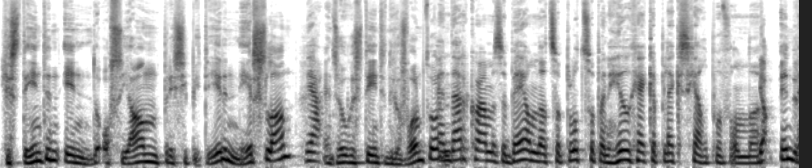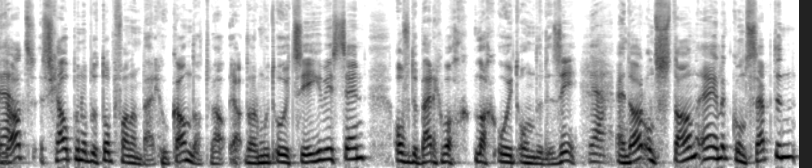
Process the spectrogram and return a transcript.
gesteenten in de oceaan precipiteren, neerslaan en zo gesteenten gevormd worden. En daar kwamen ze bij omdat ze plots op een heel gekke plek schelpen vonden. Ja, inderdaad. Schelpen op de top van een berg. Hoe kan dat wel? Ja, daar moet ooit zee geweest zijn of de berg lag, lag ooit onder de zee. En daar ontstaan eigenlijk concepten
